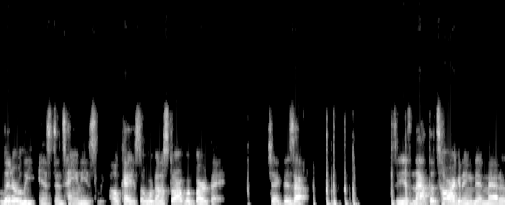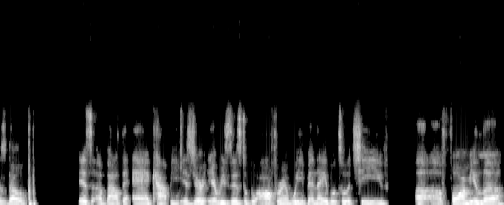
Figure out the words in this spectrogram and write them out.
literally instantaneously. Okay, so we're gonna start with birthdays. Check this out. See, it's not the targeting that matters though. It's about the ad copy. It's your irresistible offer, and we've been able to achieve a, a formula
